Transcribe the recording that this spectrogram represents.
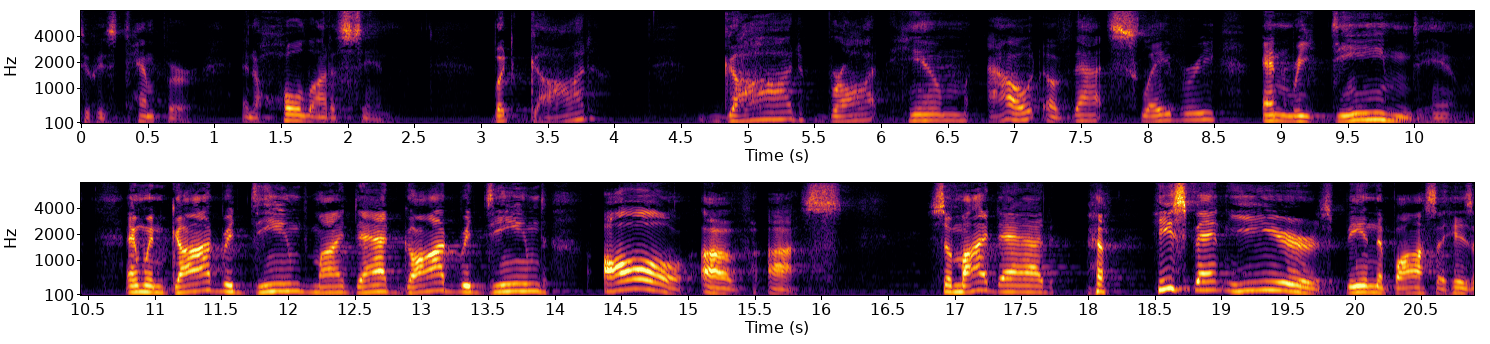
to his temper and a whole lot of sin. But God, God brought him out of that slavery and redeemed him. And when God redeemed my dad, God redeemed all of us. So my dad, he spent years being the boss of his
